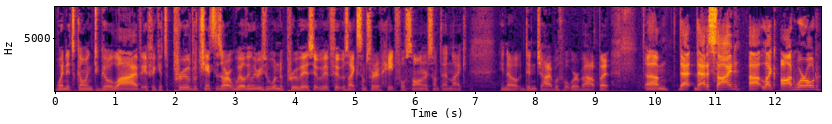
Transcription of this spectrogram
when it's going to go live. If it gets approved, which chances are it will. The only reason we wouldn't approve it is if it was like some sort of hateful song or something like, you know, didn't jive with what we're about. But um, that that aside, uh, like Oddworld,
